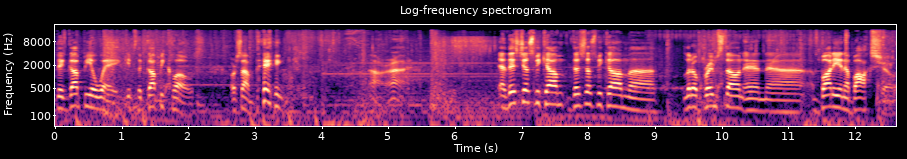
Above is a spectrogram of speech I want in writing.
the guppy away, keeps the guppy close or something. Alright. Yeah, this just become this just become uh, little brimstone and uh, body in a box show.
